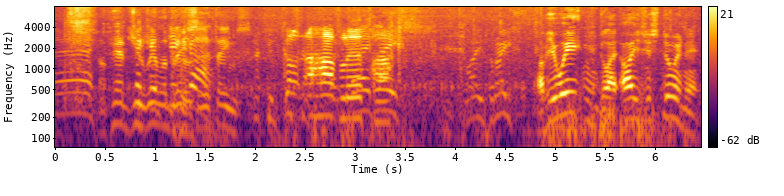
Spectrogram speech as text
Uh, I've heard you well abreast of the times. You've got to have Lurpak. Fried rice. Have you eaten? Like, oh, you're just doing it.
